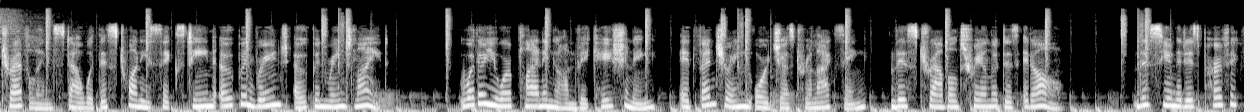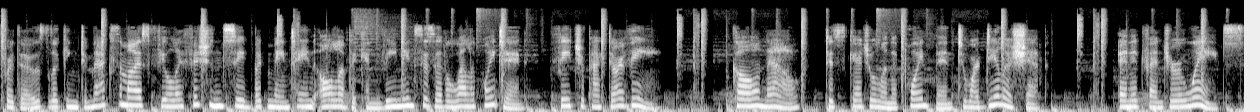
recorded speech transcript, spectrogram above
Travel in style with this 2016 Open Range Open Range Light. Whether you are planning on vacationing, adventuring or just relaxing, this travel trailer does it all. This unit is perfect for those looking to maximize fuel efficiency but maintain all of the conveniences of a well-appointed, feature-packed RV. Call now to schedule an appointment to our dealership. An adventure awaits.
